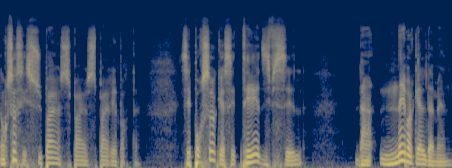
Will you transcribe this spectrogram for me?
Donc ça, c'est super, super, super important. C'est pour ça que c'est très difficile dans n'importe quel domaine,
